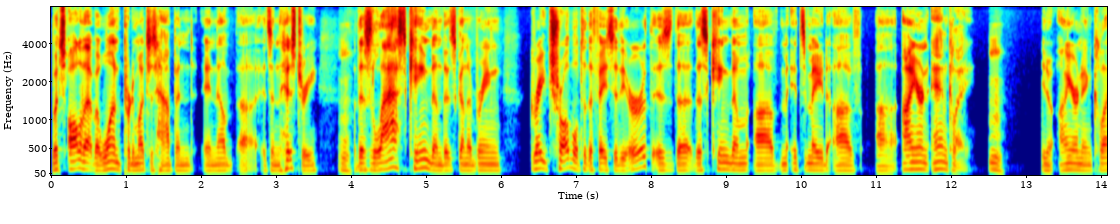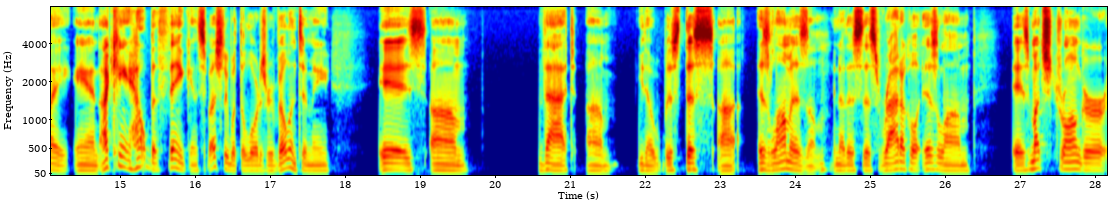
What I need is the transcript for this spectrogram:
Which all of that, but one pretty much has happened, and now uh, it's in history. Mm. But this last kingdom that's going to bring great trouble to the face of the earth is the this kingdom of it's made of uh, iron and clay. Mm. You know, iron and clay, and I can't help but think, and especially what the Lord is revealing to me, is um, that um, you know this this uh, Islamism, you know this this radical Islam is much stronger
